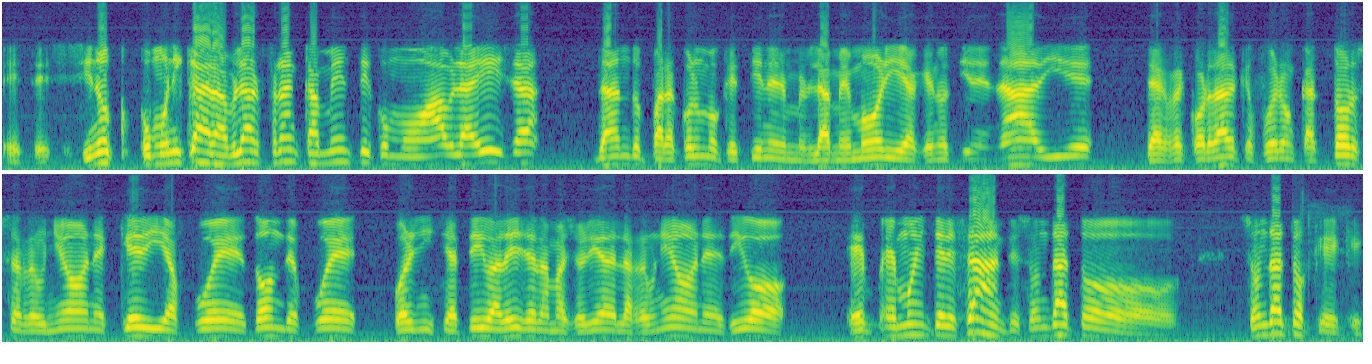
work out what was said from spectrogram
este, sino comunicar, hablar francamente como habla ella, dando para colmo que tiene la memoria que no tiene nadie, de recordar que fueron 14 reuniones, qué día fue, dónde fue, por iniciativa de ella la mayoría de las reuniones, digo es, muy interesante, son datos son datos que, que,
